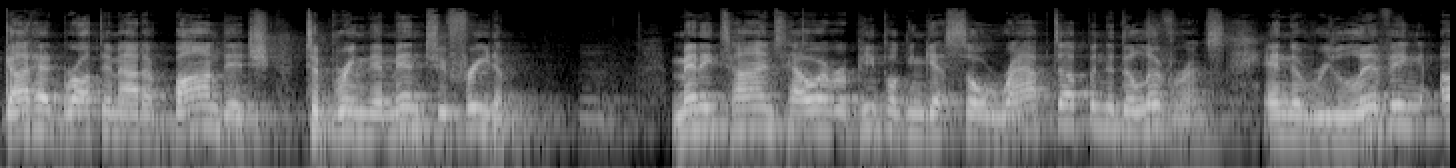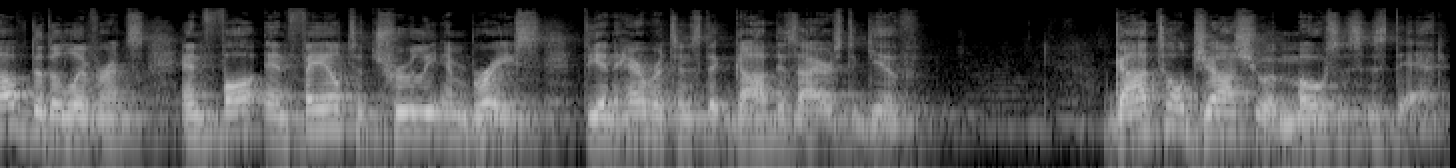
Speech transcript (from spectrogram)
God had brought them out of bondage to bring them into freedom. Many times, however, people can get so wrapped up in the deliverance and the reliving of the deliverance and, fall, and fail to truly embrace the inheritance that God desires to give. God told Joshua Moses is dead.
